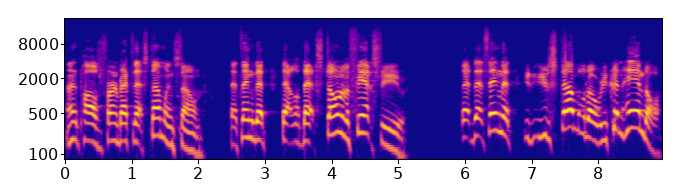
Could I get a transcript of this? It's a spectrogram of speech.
I think Paul's referring back to that stumbling stone, that thing that, that, that stone of offense for you, that, that thing that you, you stumbled over, you couldn't handle.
